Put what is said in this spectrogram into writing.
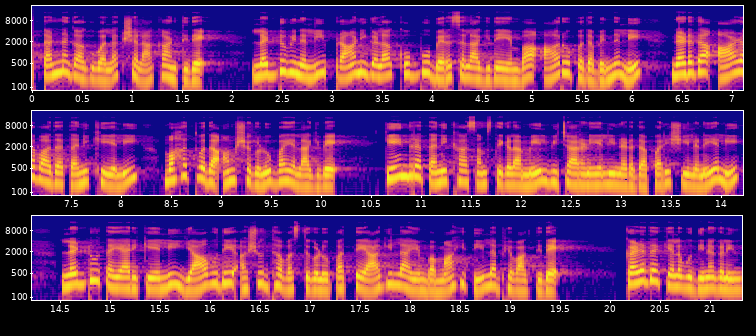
ತಣ್ಣಗಾಗುವ ಲಕ್ಷಣ ಕಾಣ್ತಿದೆ. ಲಡ್ಡುವಿನಲ್ಲಿ ಪ್ರಾಣಿಗಳ ಕೊಬ್ಬು ಬೆರೆಸಲಾಗಿದೆ ಎಂಬ ಆರೋಪದ ಬೆನ್ನಲ್ಲೇ ನಡೆದ ಆಳವಾದ ತನಿಖೆಯಲ್ಲಿ ಮಹತ್ವದ ಅಂಶಗಳು ಬಯಲಾಗಿವೆ. ಕೇಂದ್ರ ತನಿಖಾ ಸಂಸ್ಥೆಗಳ ಮೇಲ್ವಿಚಾರಣೆಯಲ್ಲಿ ನಡೆದ ಪರಿಶೀಲನೆಯಲ್ಲಿ ಲಡ್ಡು ತಯಾರಿಕೆಯಲ್ಲಿ ಯಾವುದೇ ಅಶುದ್ಧ ವಸ್ತುಗಳು ಪತ್ತೆಯಾಗಿಲ್ಲ ಎಂಬ ಮಾಹಿತಿ ಲಭ್ಯವಾಗ್ತಿದೆ. ಕಳೆದ ಕೆಲವು ದಿನಗಳಿಂದ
